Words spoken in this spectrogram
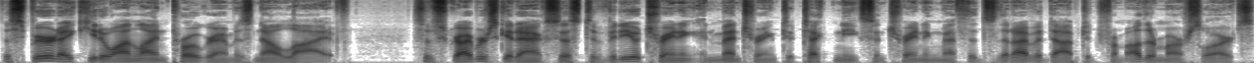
The Spirit Aikido online program is now live. Subscribers get access to video training and mentoring to techniques and training methods that I've adopted from other martial arts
